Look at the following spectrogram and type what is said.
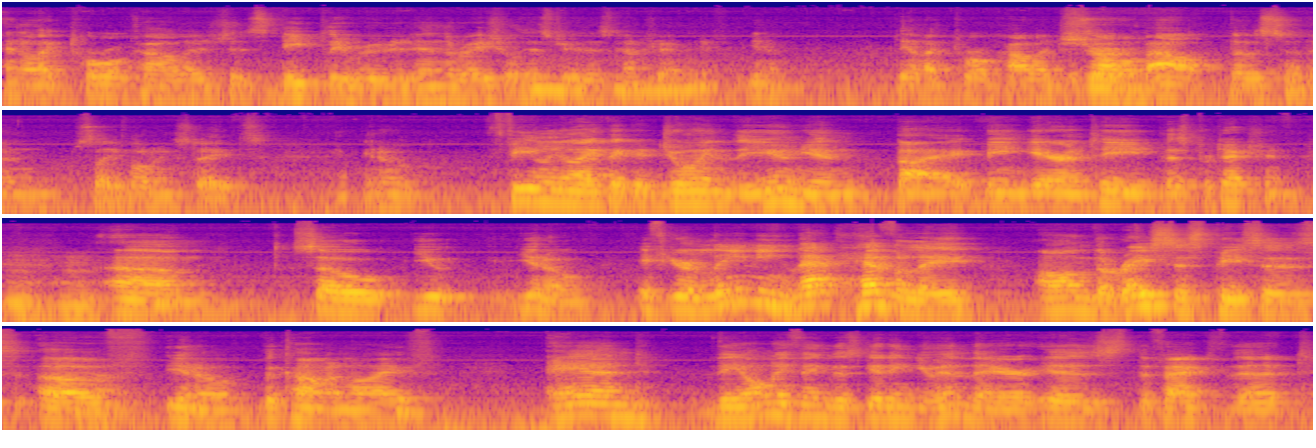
an electoral college that's deeply rooted in the racial history of this country. I mean, if, you know, the electoral college is all about those southern slaveholding states, you know, feeling like they could join the union by being guaranteed this protection. Mm-hmm. Um, so you you know if you're leaning that heavily on the racist pieces of you know the common life, and the only thing that's getting you in there is the fact that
